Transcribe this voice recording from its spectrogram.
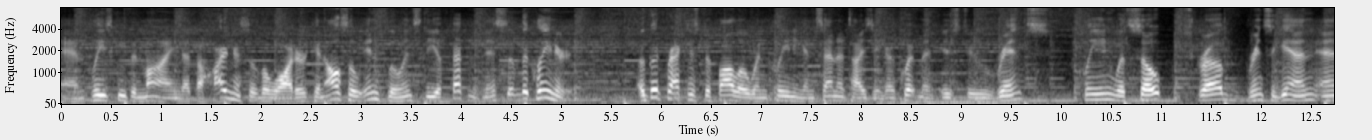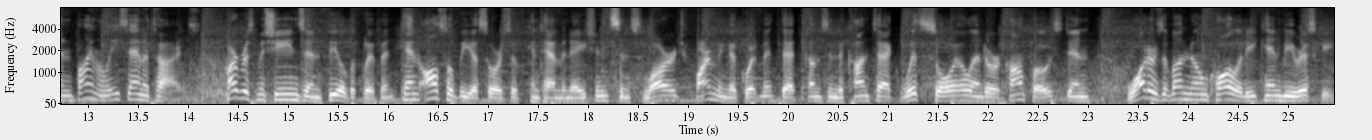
and please keep in mind that the hardness of the water can also influence the effectiveness of the cleaner. A good practice to follow when cleaning and sanitizing equipment is to rinse, clean with soap, scrub, rinse again, and finally sanitize. Harvest machines and field equipment can also be a source of contamination since large farming equipment that comes into contact with soil and or compost and waters of unknown quality can be risky.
